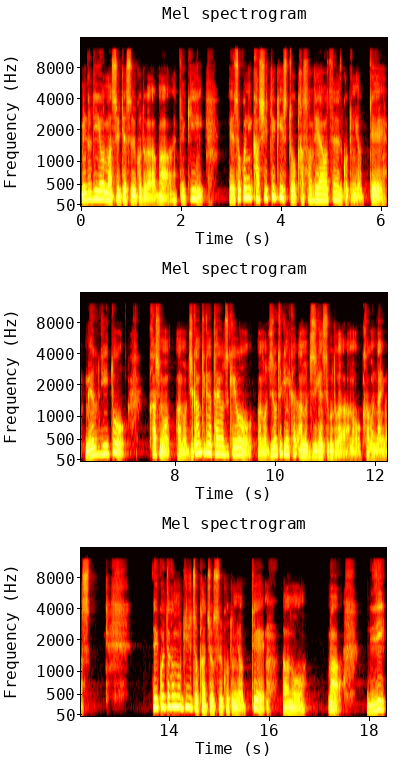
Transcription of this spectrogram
メロディーをまあ推定することがまあでき、えそこに歌詞テキストを重ね合わせることによって、メロディーと歌詞のあの時間的な対応付けをあの自動的にあの実現することがあの可能になります。で、こういったの技術を活用することによって、あの、まあ、リ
